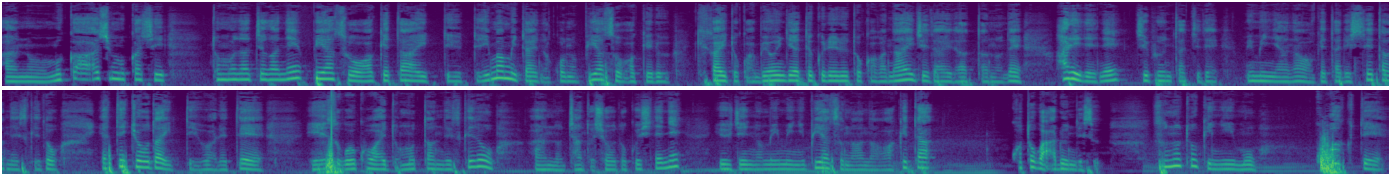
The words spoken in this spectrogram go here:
あの、昔々友達がね、ピアスを開けたいって言って、今みたいなこのピアスを開ける機械とか病院でやってくれるとかがない時代だったので、針でね、自分たちで耳に穴を開けたりしてたんですけど、やってちょうだいって言われて、えー、すごい怖いと思ったんですけど、あの、ちゃんと消毒してね、友人の耳にピアスの穴を開けたことがあるんです。その時にもう怖くて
